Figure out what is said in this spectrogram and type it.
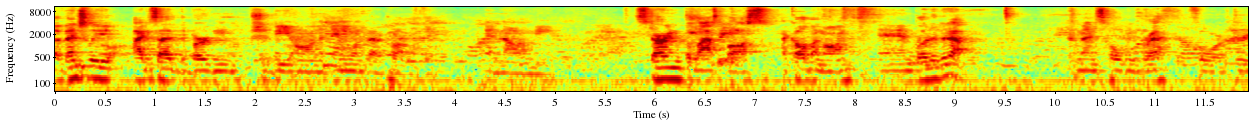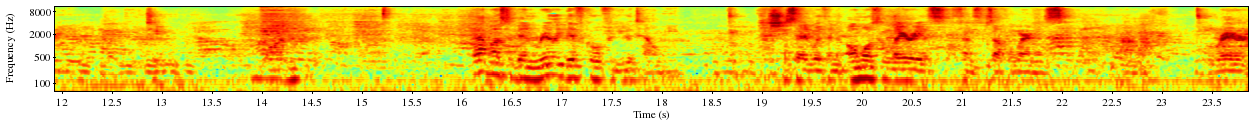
Eventually, I decided the burden should be on anyone who had a problem with it, and not on me. Starting with the last boss, I called my mom and blurted it out. Commence holding breath for three, two, one. That must have been really difficult for you to tell me, she said with an almost hilarious sense of self awareness. Um, rare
